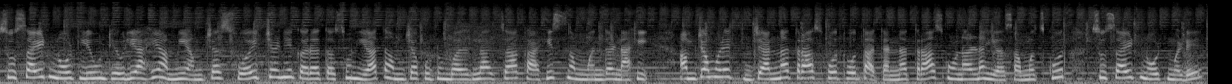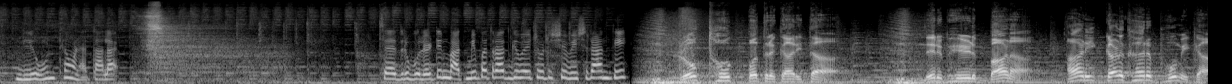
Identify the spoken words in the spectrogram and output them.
सुसाईड नोट लिहून ठेवली आहे. आम्ही आमच्या स्वइच्छेने करत असून यात आमच्या कुटुंबालाचा काहीच संबंध नाही. आमच्यामुळे ज्यांना त्रास होत होता त्यांना त्रास होणार नाही असा मजकूर सुसाईड नोटमध्ये लिहून ठेवण्यात आला सह्याद्री बुलेटिन बातमीपत्रात घेऊया छोटीशी विश्रांती. रोखोक पत्रकारिता निर्भीड बाणा आणि कणखर भूमिका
